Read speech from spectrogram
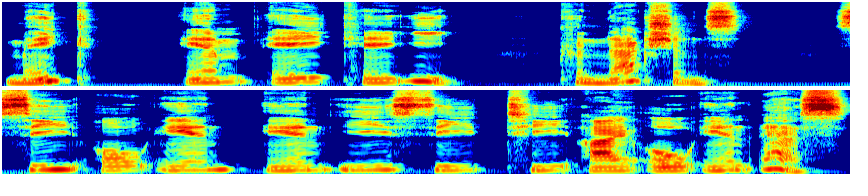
Make, M A K E, connections, C O N N E C T I O N S，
